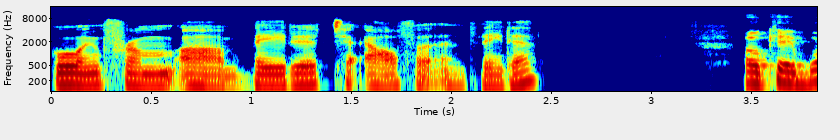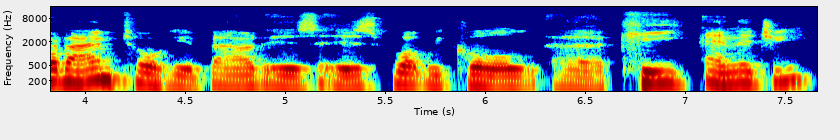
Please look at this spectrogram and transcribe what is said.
Going from um, beta to alpha and theta. Okay, what I'm talking about is, is what we call uh, ki energy,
